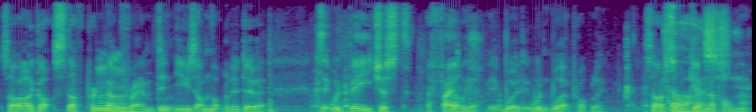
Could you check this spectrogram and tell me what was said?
So I got stuff printed up for it and didn't use it. I'm not going to do it because it would be just a failure. It would. It wouldn't work properly. So I've sort of given up on that.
